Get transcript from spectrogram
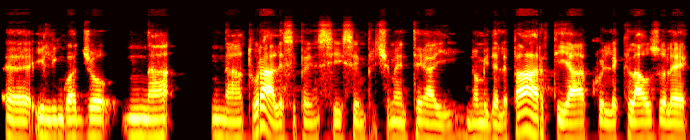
eh, il linguaggio na- naturale, si pensi semplicemente ai nomi delle parti, a quelle clausole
